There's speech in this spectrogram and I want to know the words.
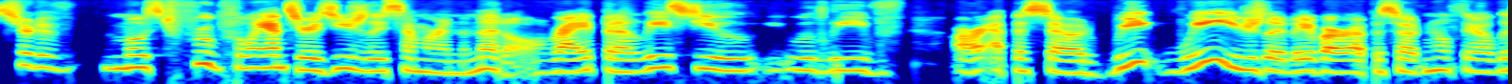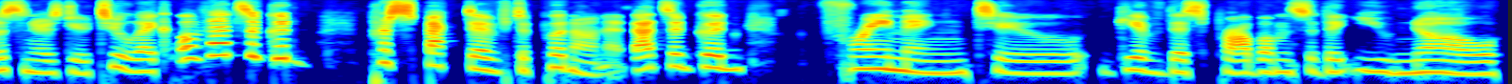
sort of most fruitful answer is usually somewhere in the middle, right? But at least you you will leave our episode. We we usually leave our episode, and hopefully our listeners do too. Like, oh, that's a good perspective to put on it. That's a good framing to give this problem so that you know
